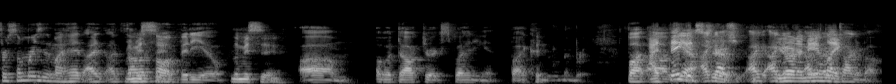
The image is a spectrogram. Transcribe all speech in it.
for some reason in my head I, I thought I saw a video Let me see. um, of a doctor explaining it, but I couldn't remember it. But I uh, think yeah, it's I got true. you. I, I You know what I mean? know Like, talking about.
